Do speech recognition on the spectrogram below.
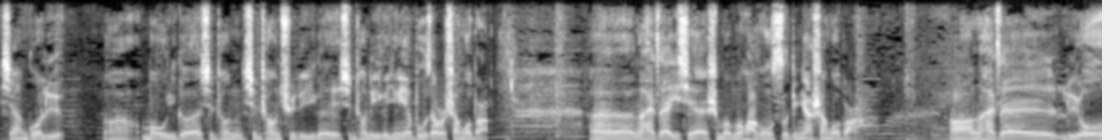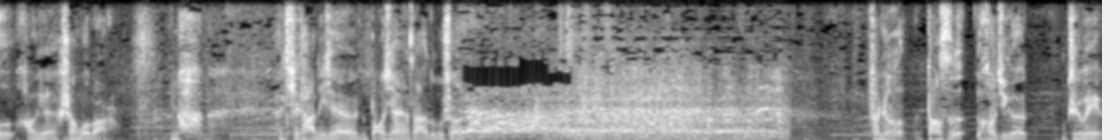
西安国旅。啊，某一个新城新城区的一个新城的一个营业部在这上过班，呃，我还在一些什么文化公司给人家上过班，啊，我还在旅游行业上过班，啊，其他那些保险呀啥的都不说了，反正当时有好几个职位，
